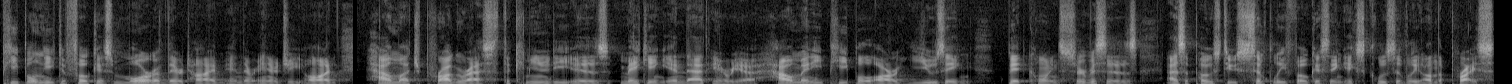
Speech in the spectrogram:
people need to focus more of their time and their energy on how much progress the community is making in that area, how many people are using Bitcoin services as opposed to simply focusing exclusively on the price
